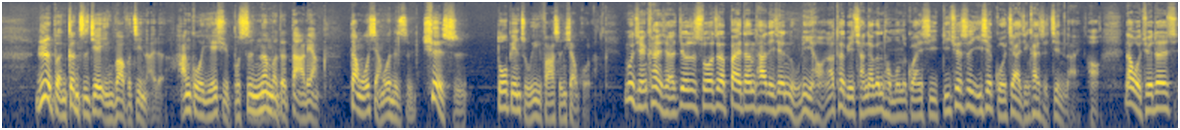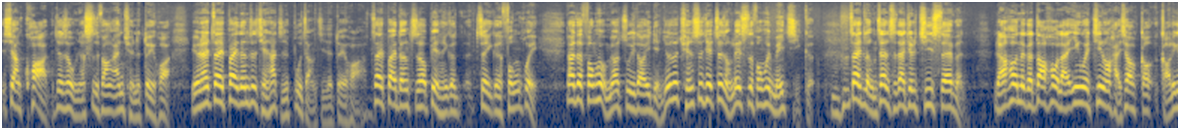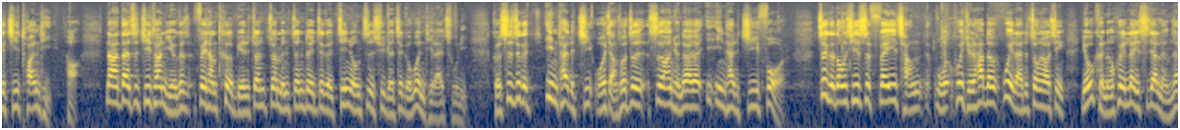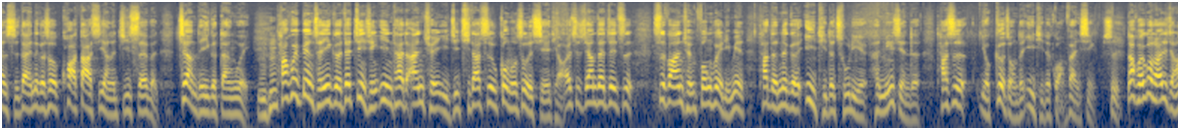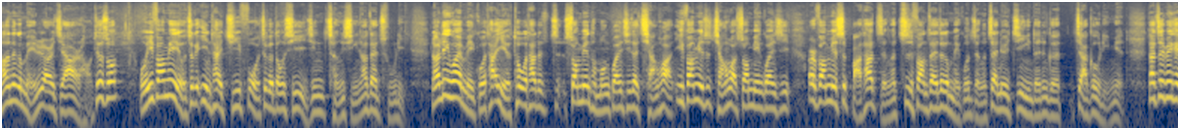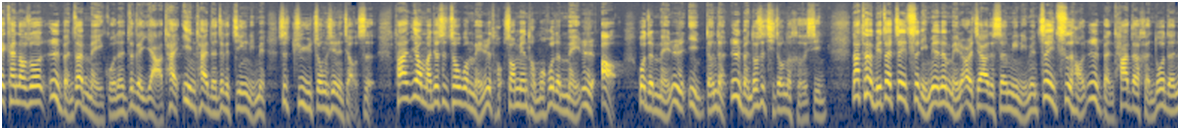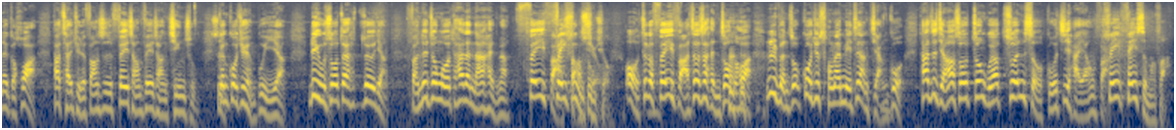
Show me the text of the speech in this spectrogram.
日本更直接 involve 进来了。韩国也许不是那么的大量，但我想问的是，确实多边主义发生效果了。目前看起来就是说，这拜登他的一些努力哈，那特别强调跟同盟的关系，的确是一些国家已经开始进来哈。那我觉得像跨，就是我们讲四方安全的对话，原来在拜登之前，它只是部长级的对话，在拜登之后变成一个这个峰会。那这峰会我们要注意到一点，就是说全世界这种类似峰会没几个，在冷战时代就是 G7，然后那个到后来因为金融海啸搞搞了一个集团体好。那但是集团里有个非常特别的专专门针对这个金融秩序的这个问题来处理。可是这个印太的 G，我讲说这四个安全都要在印太的 G4。这个东西是非常，我会觉得它的未来的重要性有可能会类似在冷战时代那个时候跨大西洋的 G7 这样的一个单位，它会变成一个在进行印太的安全以及其他事务共同事务的协调，而且实际上在这次四方安全峰会里面，它的那个议题的处理很明显的，它是有各种的议题的广泛性。是。那回过头来就讲到那个美日二加二哈，就是说我们一方面有这个印太 G4 这个东西已经成型，要再处理，然后另外美国它也透过它的双边同盟关系在强化，一方面是。强化双边关系，二方面是把它整个置放在这个美国整个战略经营的那个架构里面。那这边可以看到说，日本在美国的这个亚太、印太的这个经营里面是居于中心的角色。它要么就是透过美日同双边同盟，或者美日澳，或者美日印等等，日本都是其中的核心。那特别在这次里面，那美日二加二的声明里面，这一次哈，日本它的很多的那个话，它采取的方式非常非常清楚，跟过去很不一样。例如说，在最后讲。反对中国，他在南海怎么样？非法诉求哦，这个非法，这是很重的话。日本做过去从来没这样讲过，他只讲到说中国要遵守国际海洋法。非非什么法？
